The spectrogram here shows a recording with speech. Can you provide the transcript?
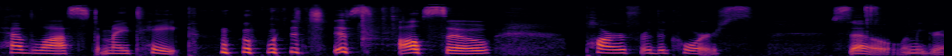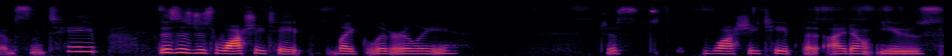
have lost my tape, which is also par for the course. So let me grab some tape. This is just washi tape, like literally just washi tape that I don't use.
